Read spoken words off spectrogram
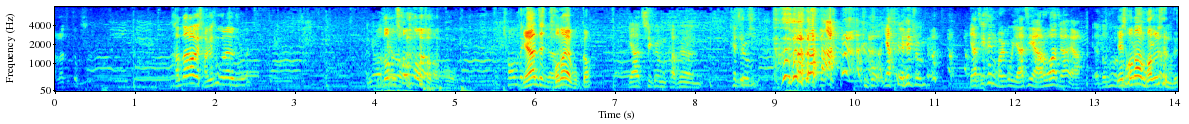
달라질 게 없어 간단하게 자기소개 해줄래? 안녕하세요. 너는 처음 나왔잖아 어. 처음 얘한테 뵙겠습니다. 전화해볼까? 야 지금 가면 해줌. 그거 야 해줌. 야지생 말고 야지 야로 하자. 야. 야 너무. 얘 전화 안 받을 텐데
